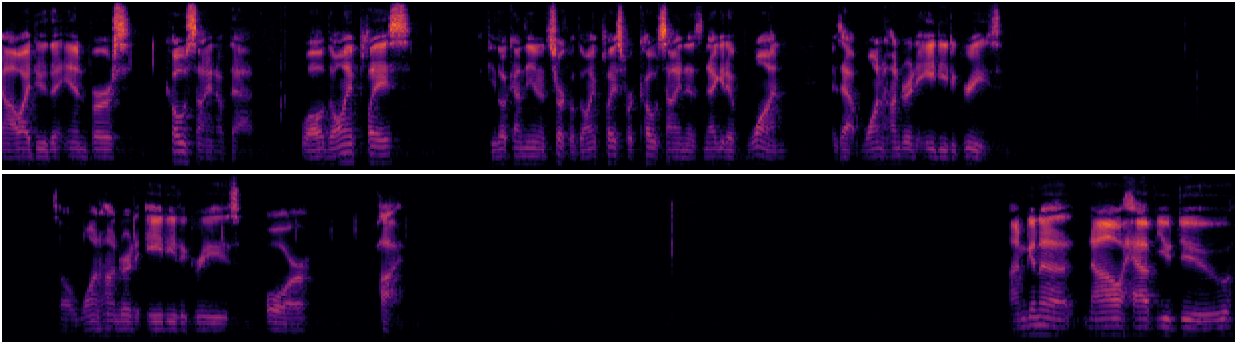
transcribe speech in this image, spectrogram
Now I do the inverse cosine of that. Well, the only place, if you look on the unit circle, the only place where cosine is negative 1 is at 180 degrees. So 180 degrees or pi. I'm going to now have you do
